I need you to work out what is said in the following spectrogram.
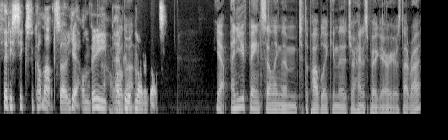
36 to come out. So yeah, I'm very Oh, well happy with my results. Yeah, and you've been selling them to the public in the Johannesburg area, is that right?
